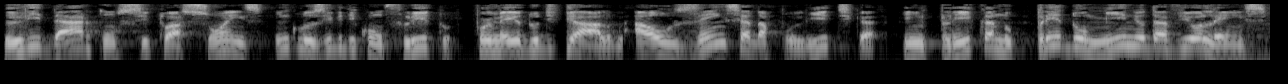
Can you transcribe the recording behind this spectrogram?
lidar com situações, inclusive de conflito, por meio do diálogo. A ausência da política implica no predomínio da violência.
